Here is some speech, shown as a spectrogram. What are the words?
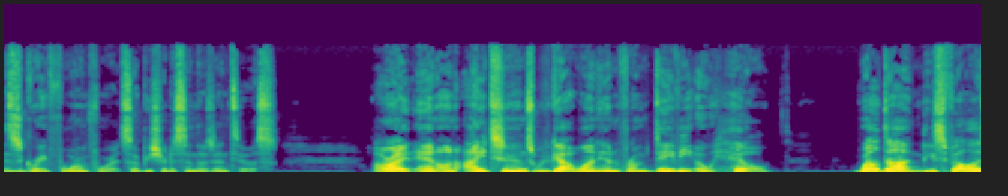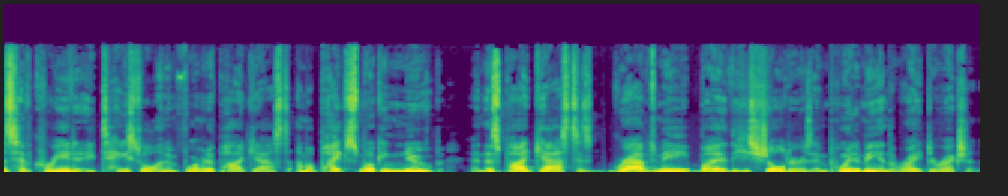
This is a great forum for it, so be sure to send those in to us. All right, and on iTunes, we've got one in from Davy O'Hill. Well done. These fellas have created a tasteful and informative podcast. I'm a pipe smoking noob, and this podcast has grabbed me by the shoulders and pointed me in the right direction.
